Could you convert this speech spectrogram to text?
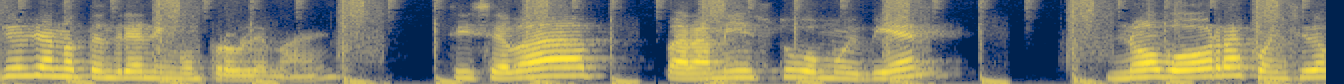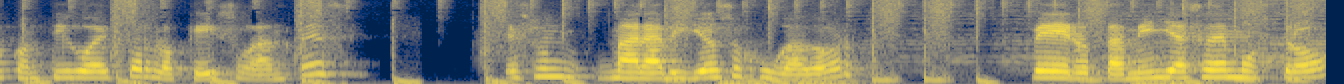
yo ya no tendría ningún problema. ¿eh? Si se va, para mí estuvo muy bien. No borra, coincido contigo, Héctor, lo que hizo antes. Es un maravilloso jugador, pero también ya se demostró,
